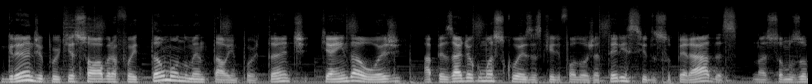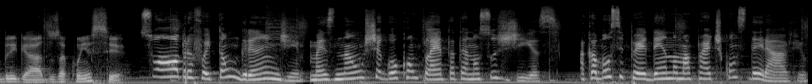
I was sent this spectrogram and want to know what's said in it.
Grande porque sua obra foi tão monumental e importante que ainda hoje, apesar de algumas coisas que ele falou já terem sido superadas, nós somos obrigados a conhecer. Sua obra foi tão grande, mas não chegou completa até nossos dias acabou se perdendo uma parte considerável.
